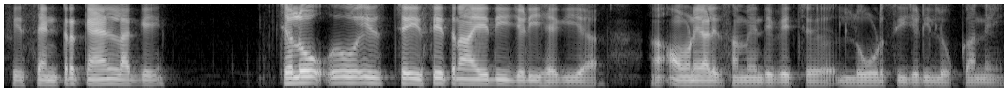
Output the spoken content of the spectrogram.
ਫਿਰ ਸੈਂਟਰ ਕਹਿਣ ਲੱਗੇ। ਚਲੋ, ਉਹ ਇਸ 'ਚ ਇਸੇ ਤਰ੍ਹਾਂ ਇਹਦੀ ਜਿਹੜੀ ਹੈਗੀ ਆ, ਆਉਣ ਵਾਲੇ ਸਮੇਂ ਦੇ ਵਿੱਚ ਲੋੜ ਸੀ ਜਿਹੜੀ ਲੋਕਾਂ ਨੇ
